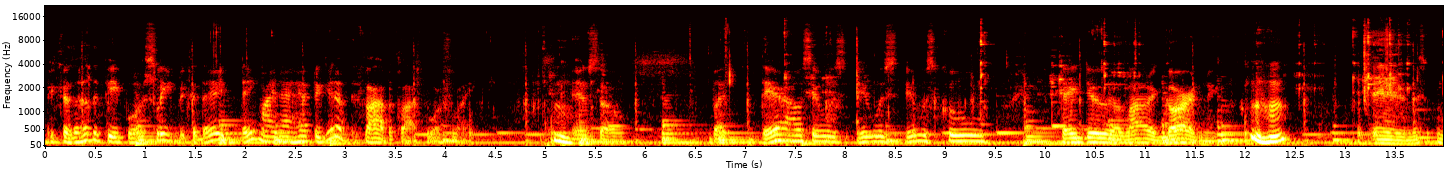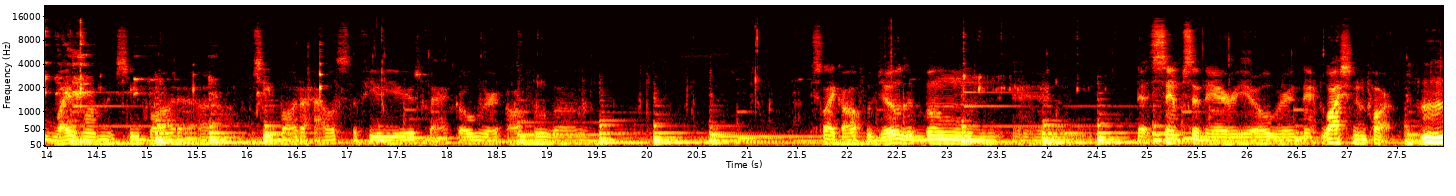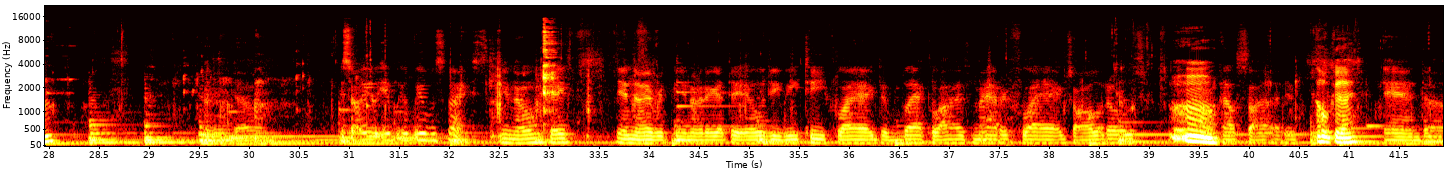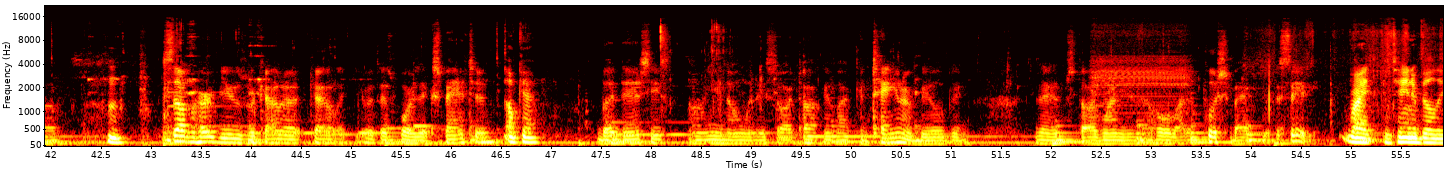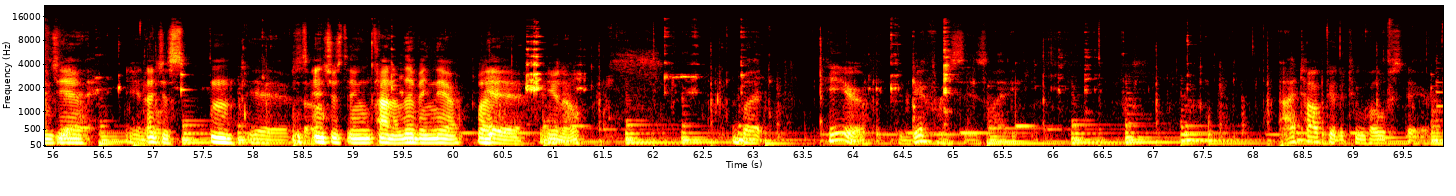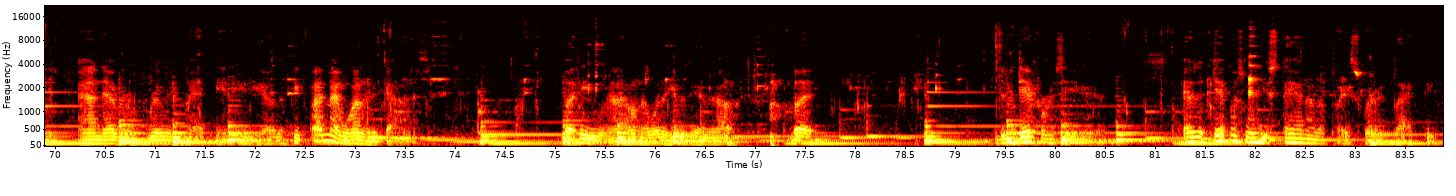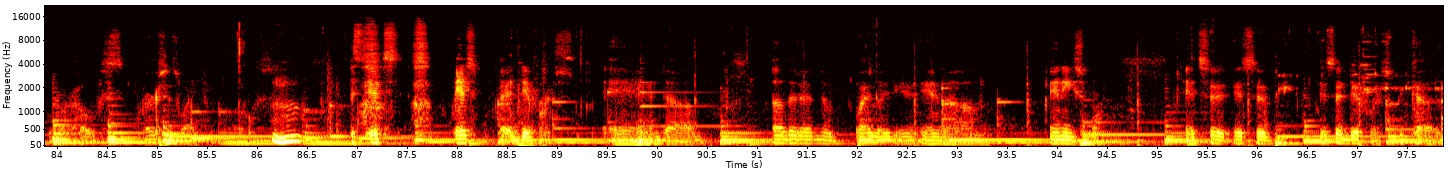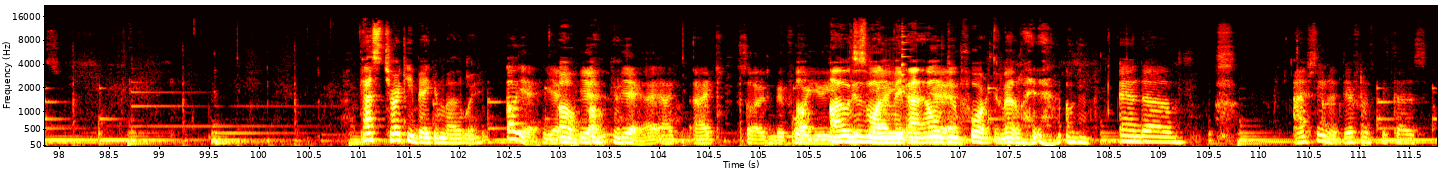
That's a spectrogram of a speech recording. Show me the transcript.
because other people are asleep because they they might not have to get up at five o'clock for a flight Hmm. and so but their house it was it was it was cool they do a lot of gardening Mm-hmm. and this white woman she bought a um, she bought a house a few years back over off of um, it's like off of Joseph Boone and that Simpson area over in that Washington Park Mm-hmm. and um, so it, it, it, was nice. You know, they, you know, everything. You know, they got the LGBT flag, the Black Lives Matter flags, all of those Mm. outside, and, Okay. and uh, Hmm. some of her views were kind of kind of like yours as far as expansion. Okay. But then she's, uh, you know, when they start talking about container building, then start running a whole lot of pushback with the city. Right. Container buildings. Yeah. you know, That just. Mm. yeah, It's so- interesting, kind of living there. But yeah, you know. But here, the difference is like, I talked to the two hosts there, and I never really met any of the other people. I met one of the guys, but he, I don't know whether he was in or out. But the difference here, there's a difference when you stand on a place where black people are hosts versus white people are hosts hmm it's it's, it's a difference. And um, other than the white lady in um, in Eastbourne, it's a it's a it's a difference because that's turkey bacon, by the way. oh yeah yeah Oh, yeah okay. yeah I, I, I so before you Oh, I just before want to make. I don't yeah. do pork. By the way. Okay. and um, I've seen a difference because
